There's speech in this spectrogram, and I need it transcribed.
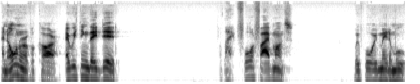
an owner of a car, everything they did for like four or five months before we made a move.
